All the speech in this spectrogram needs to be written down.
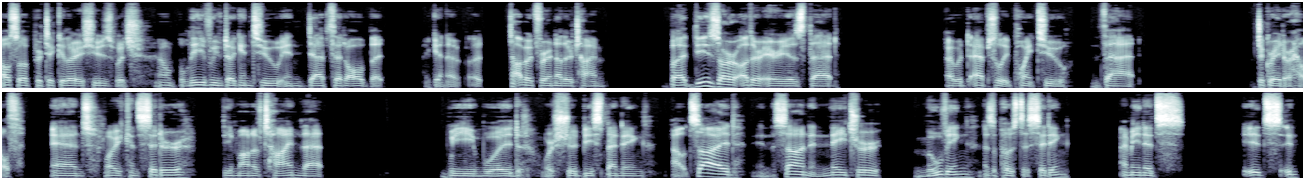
also have particular issues, which I don't believe we've dug into in depth at all, but again, a, a topic for another time. But these are other areas that I would absolutely point to that degrade our health. And when we consider the amount of time that we would or should be spending outside in the sun and nature, moving as opposed to sitting, I mean, it's it's it,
